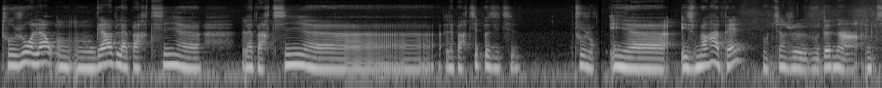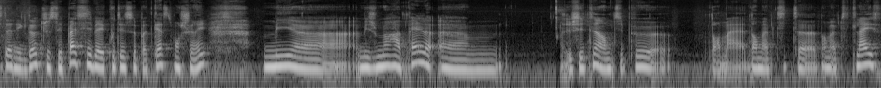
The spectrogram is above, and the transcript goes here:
Toujours là, on, garde la partie, euh, la, partie, la partie positive. Toujours. Et, et, je me rappelle, tiens, je vous donne une petite anecdote. Je ne sais pas s'il va écouter ce podcast, mon chéri, mais, mais je me rappelle, j'étais un petit peu dans, ma, dans, ma petite, dans ma petite life,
